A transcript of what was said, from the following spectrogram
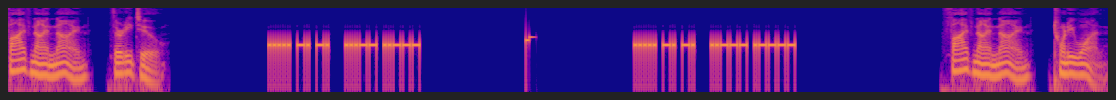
599, 32. 599, 21.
